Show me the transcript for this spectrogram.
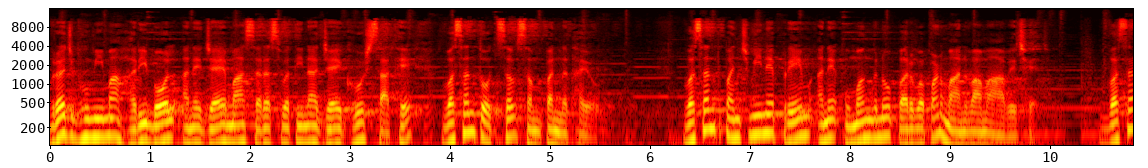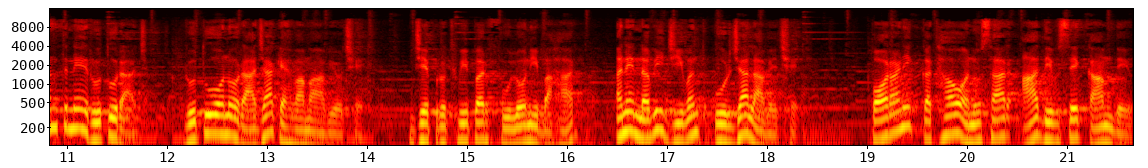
વ્રજભૂમિમાં હરિબોલ અને જય માં સરસ્વતીના જયઘોષ સાથે વસંતોત્સવ સંપન્ન થયો. વસંત પંચમીને પ્રેમ અને ઉમંગનો પર્વ પણ માનવામાં આવે છે. વસંતને ઋતુરાજ, ઋતુઓનો રાજા કહેવામાં આવ્યો છે, જે પૃથ્વી પર ફૂલોની બહાર અને નવી જીવંત ઊર્જા લાવે છે. પૌરાણિક કથાઓ અનુસાર આ દિવસે કામદેવ,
